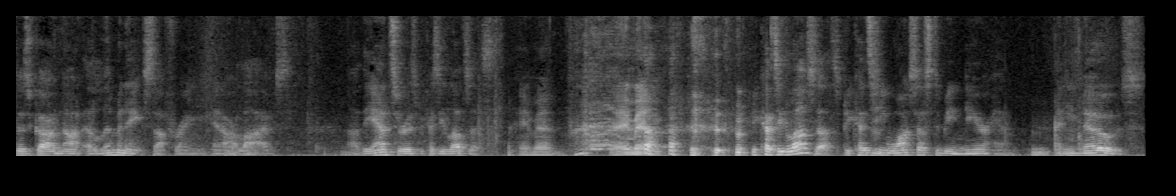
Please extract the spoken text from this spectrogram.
does God not eliminate suffering in our lives? Uh, the answer is because He loves us. Amen. Amen. Because He loves us. Because He wants us to be near Him, and He knows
